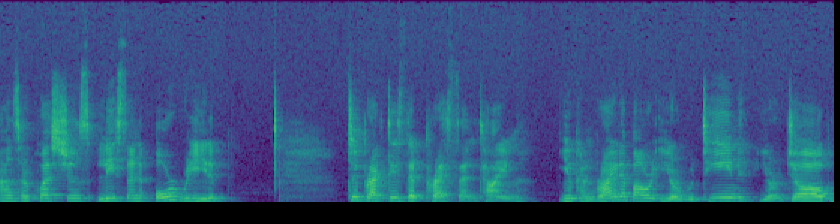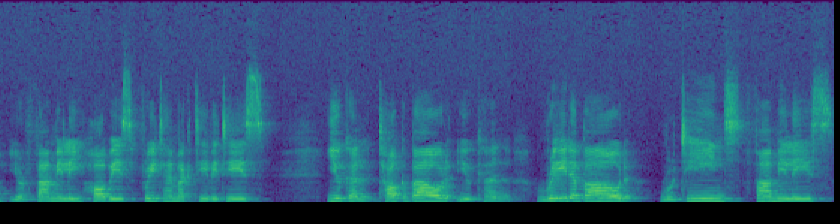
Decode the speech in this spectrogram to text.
answer questions, listen or read to practice the present time. You can write about your routine, your job, your family, hobbies, free time activities. You can talk about, you can read about routines, families.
